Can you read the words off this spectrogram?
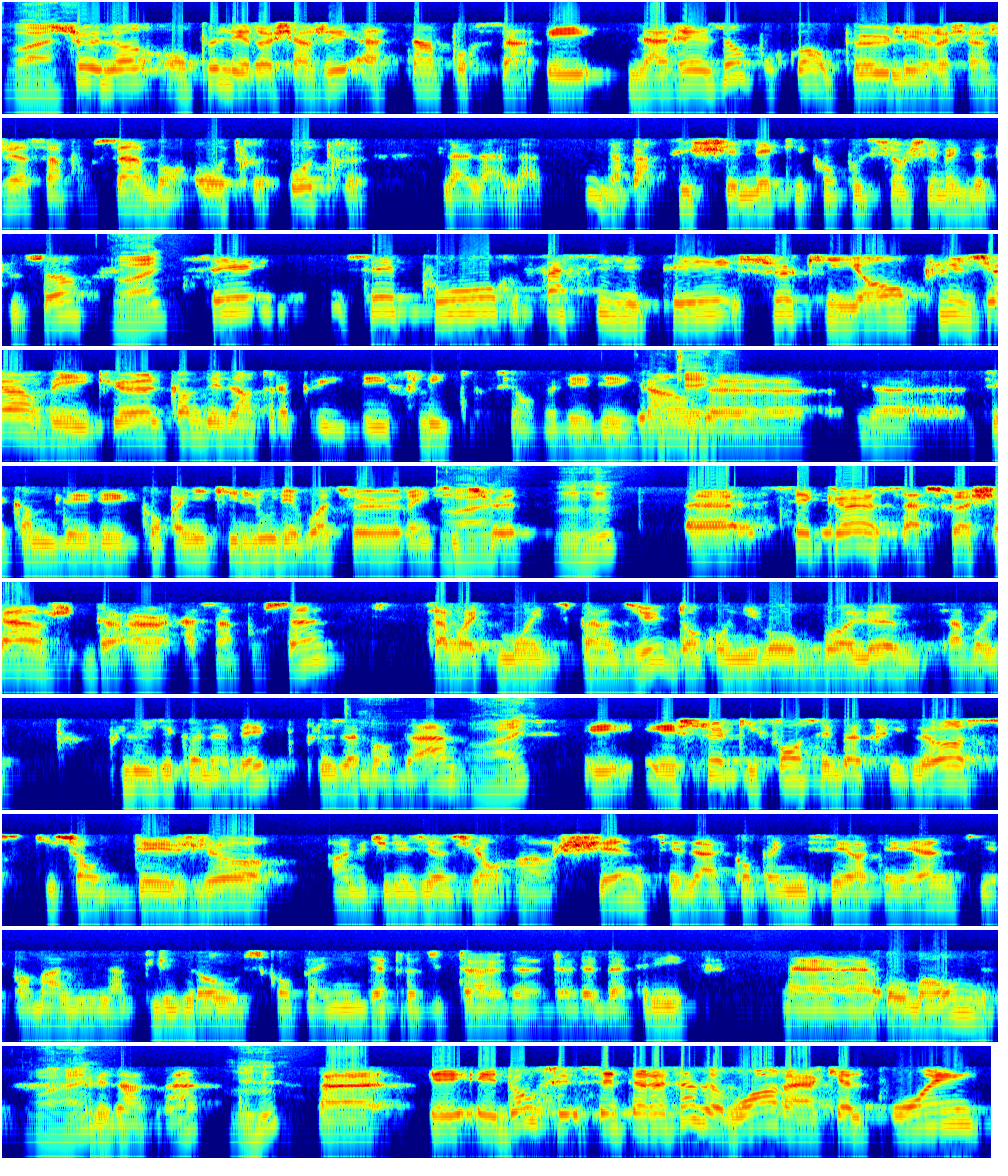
Ouais. Ceux-là, on peut les recharger à 100% Et la raison pourquoi on peut les recharger à 100% bon, autre, autre la, la, la, la, partie chimique, les compositions chimiques de tout ça, ouais. c'est c'est pour faciliter ceux qui ont plusieurs véhicules, comme des entreprises, des fleets, si on veut, des, des grandes, c'est euh, euh, comme des, des, compagnies qui louent des voitures, ainsi de suite. Mm-hmm. euh, c'est que ça se recharge de 1 à 100% ça va être moins dispendieux. Donc, au niveau volume, ça va être plus économique, plus abordable. Ouais. Et, et ceux qui font ces batteries-là, qui sont déjà en utilisation en Chine, c'est la compagnie CATL, qui est pas mal la plus grosse compagnie de producteurs de, de, batteries euh, au monde présentement. Mm-hmm. euh, et, et, donc, c'est intéressant de voir à quel point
